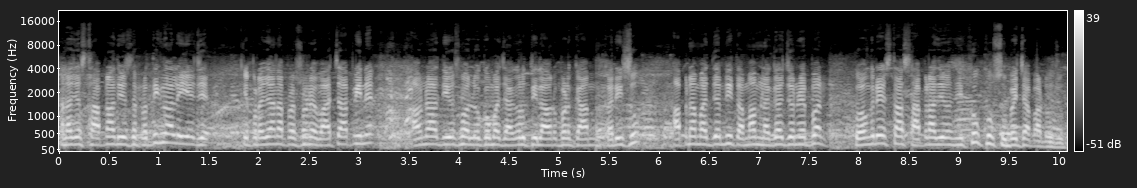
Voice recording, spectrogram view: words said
અને આજે સ્થાપના દિવસે પ્રતિજ્ઞા લઈએ છીએ કે પ્રજાના પ્રશ્નોને વાચા આપીને આવનારા દિવસમાં લોકોમાં જાગૃતિ લાવવાનું પણ કામ કરીશું. આપના માધ્યમથી તમામ નગરજનોને પણ કોંગ્રેસના સ્થાપના દિવસની ખૂબ ખૂબ શુભેચ્છા પાઠવું છું.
